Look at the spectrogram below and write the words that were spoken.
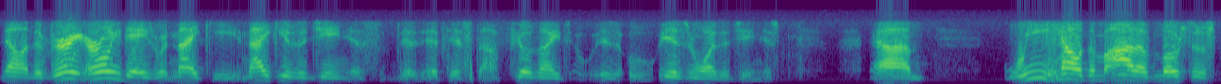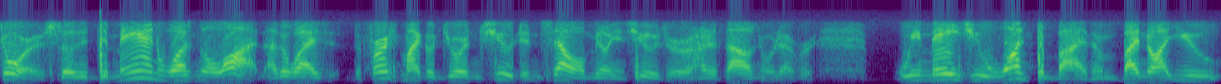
Now, in the very early days with Nike, Nike is a genius at, this stuff. Phil Knight is, is and was a genius. Um, we held them out of most of the stores, so the demand wasn't a lot. Otherwise, the first Michael Jordan shoe didn't sell a million shoes or a hundred thousand or whatever. We made you want to buy them by not you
